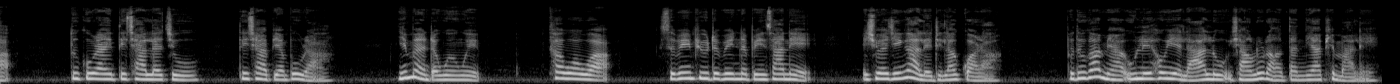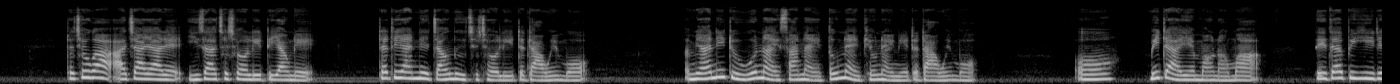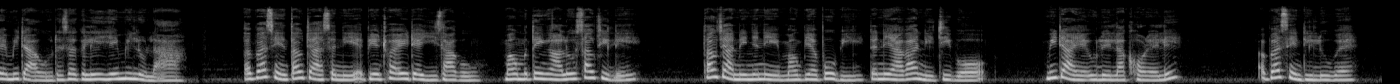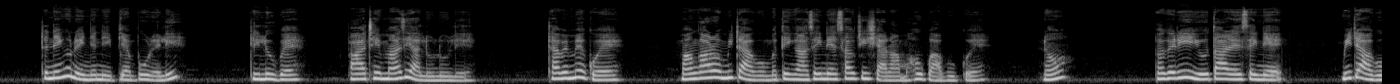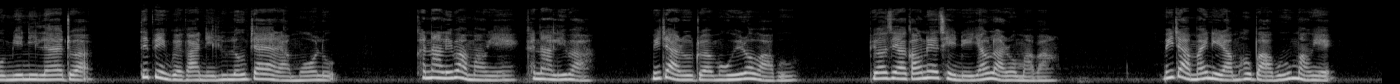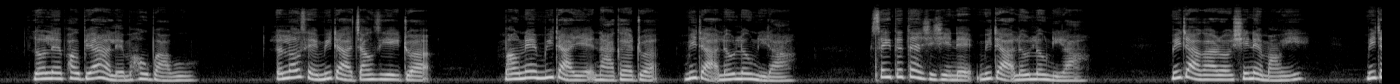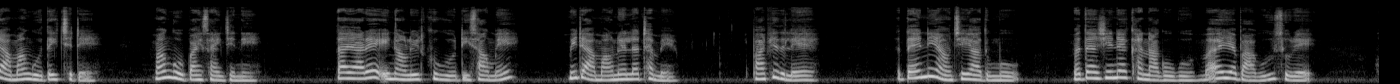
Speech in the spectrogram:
သူကိုယ်တိုင်တေချာလက်ကျိုးတေချာပြန်ပို့တာ။ညမှန်တဝင်းဝင်းခဝဝစပင်းဖြူတပင်းနှစ်ပင်စားနဲ့ အရွယ်ချင်းကလည်းဒီလောက်กว่าတာ။ဘသူကများဦးလေးဟုတ်ရဲ့လားလို့ရောင်လို့တောင်တန်တရားဖြစ်မှာလဲ။တချို့ကအားကြရတဲ့ရီးစားချောချောလေးတယောက်နဲ့တတိယနှစ်ကျောင်းသူချောချောလေးတတဝင်းပေါ့။အများနည်းတူဝတ်နိုင်စားနိုင်သုံးနိုင်ဖြုံးနိုင်တဲ့တတာဝင်းပေါ့။အော်မိတာရဲ့မောင်တော်မတေသက်ပြီးရတဲ့မိတာကိုတစ်စက်ကလေးရိမ့်မိလို့လား။အပတ်စဉ်တောက်ကြစနေအပြင်ထွက်အိတ်တဲ့ရီစားကိုမောင်မတင်ငါလို့စောက်ကြည့်လေ။တောက်ကြနေညနေမောင်ပြန်ပို့ပြီးတနေရာကနေကြည့်ပေါ့။ မိတာရဲ့ဦးလေးလက်ခေါ်တယ်လေ။အပတ်စဉ်ဒီလူပဲ။တနင်္ဂနွေညနေပြန်ပို့တယ်လေ။ဒီလူပဲ။ဘာအထင်မှားစရာလို့လို့လဲ။ဒါပေမဲ့ကွယ်မောင်ကတော့မိတာကိုမတင်ငါစိတ်နဲ့စောက်ကြည့်ရှာတာမဟုတ်ပါဘူးကွယ်နော်ပဂရီရိုးသားတဲ့စိတ်နဲ့မိတာကိုမြင်းနီလန်းအတွက်တစ်ပင်ွယ်ကနေလူလုံးပြရတာမောလို့ခဏလေးပါမောင်ရဲ့ခဏလေးပါမိတာတို့အတွက်မဝေးတော့ပါဘူးပျော်စရာကောင်းတဲ့အချိန်တွေရောက်လာတော့မှာပါ မိတာမိုက်နေတာမဟုတ်ပါဘူးမောင်ရဲ့လော်လယ်ဖောက်ပြားတာလည်းမဟုတ်ပါဘူးလောလောဆယ်မိတာအကြောင်းစရိတ်အတွက်မောင်နဲ့မိတာရဲ့အနာဂတ်အတွက်မိတာအလုံးလုံးနေတာစိတ်သက်သက်ရှိရှိနဲ့မိတာအလုံးလုံးနေတာမိတာကတော့ရှင်းနေမောင်ကြီးမိတာမောင်ကိုသိချစ်တယ်မောင်ကိုပိုင်ဆိုင်ခြင်းနဲ့တာယာတဲ့အိမ်အောင်လေးတစ်ခုကိုတီးဆောင်မယ်မိတာမောင်နဲ့လက်ထပ်မယ်ဘာဖြစ်တယ်လဲအသေးနှစ်အောင်ချစ်ရသူမို့မတန်ရှင်းတဲ့ခန္ဓာကိုယ်ကိုမအပ်ရပါဘူးဆိုတဲ့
